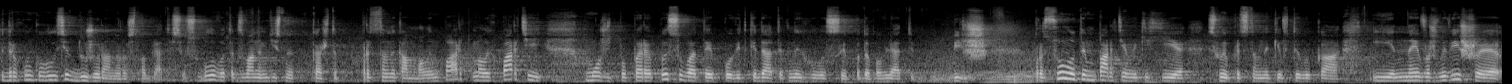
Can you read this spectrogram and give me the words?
підрахунку голосів, дуже рано розслаблятися, особливо так званим дійсно, як кажете, представникам малим пар- малих партій можуть попереписувати, повідкидати в них голоси, подобавляти більш просунутим партіям, в яких є свої представники в ТВК. І найважливіше,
